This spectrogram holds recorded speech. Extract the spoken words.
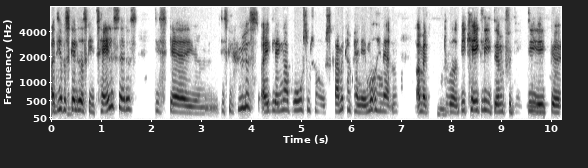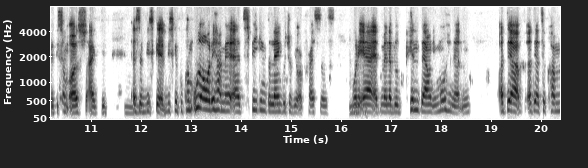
Og de her forskelligheder skal i tale sættes, de skal, øh, de skal hyldes, og ikke længere bruges som sådan nogle skræmmekampagner imod hinanden, om at, du ved, vi kan ikke lide dem, fordi de er ikke øh, ligesom os -agtigt. Mm. Altså, vi skal, vi skal kunne komme ud over det her med, at speaking the language of your oppressors, mm. hvor det er, at man er blevet pinned down imod hinanden, og, der, og dertil komme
